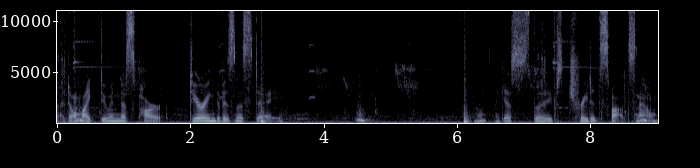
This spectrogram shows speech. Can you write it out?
I don't like doing this part during the business day. Well, I guess they've traded spots now.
